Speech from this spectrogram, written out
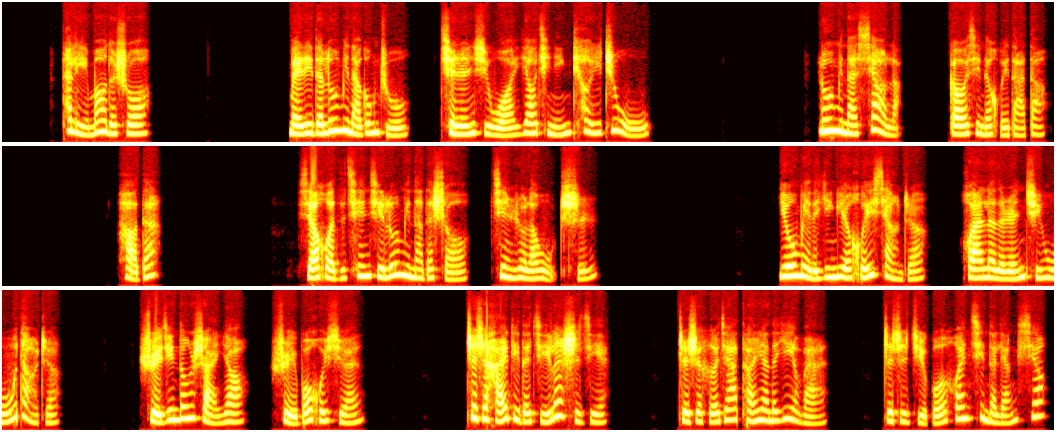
他礼貌地说：“美丽的露米娜公主，请允许我邀请您跳一支舞。”露米娜笑了，高兴地回答道：“好的。”小伙子牵起露米娜的手，进入了舞池。优美的音乐回响着，欢乐的人群舞蹈着，水晶灯闪耀，水波回旋。这是海底的极乐世界，这是阖家团圆的夜晚，这是举国欢庆的良宵。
